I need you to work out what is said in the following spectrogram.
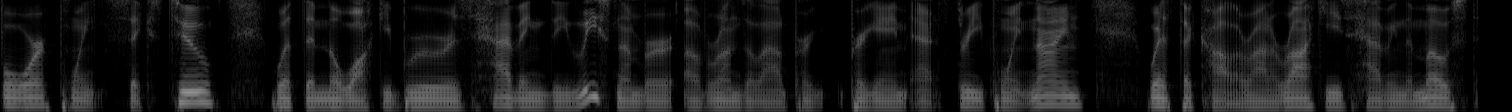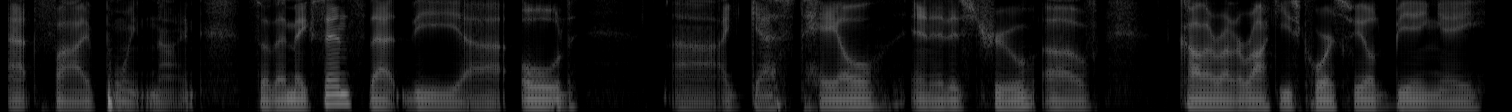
4.62, with the Milwaukee Brewers having the least number of runs allowed per, per game at 3.9, with the Colorado Rockies having the most at 5.9. So that makes sense that the uh, old, uh, I guess, tale, and it is true, of Colorado Rockies Coors Field being a,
